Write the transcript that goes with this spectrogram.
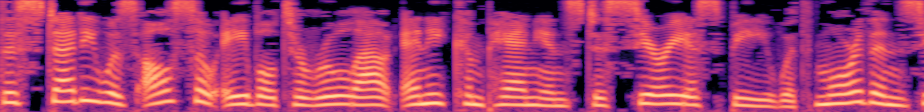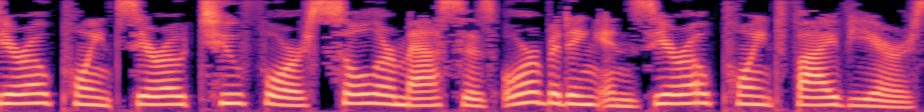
The study was also able to rule out any companions to Sirius B with more than 0.024 solar masses orbiting in 0.5 years,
